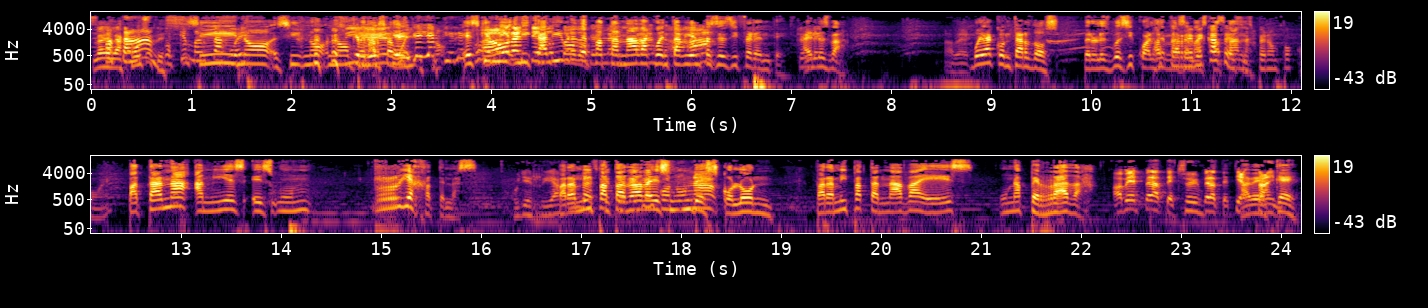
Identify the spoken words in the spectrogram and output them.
La de la hostess. ¿por qué Marta, Sí, güey? no, sí, no, no, Sí, pero es, que, que ella quiere es que mi, calibre todo. de patanada encanta. cuentavientes Ah. es diferente. Ahí le- les va. A ver. Voy a contar dos, pero les voy a decir cuál se me Hasta hace más Rebeca patana. desespera un poco, ¿eh? Patana a mí es, es un riéjatelas. Oye, ría. Para mí patanada es un una... descolón. Para mí patanada es una perrada. A ver, espérate, Sí. espérate, tía, A ver, time. ¿qué?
